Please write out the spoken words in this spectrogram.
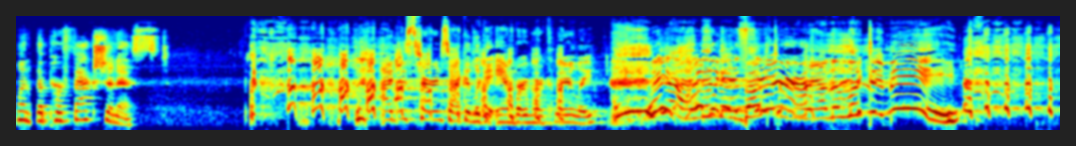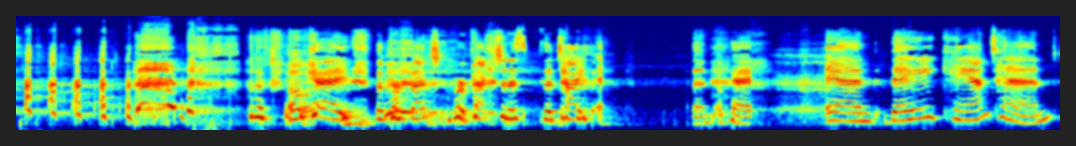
one? The perfectionist. I just turned so I could look at Amber more clearly. Wait, yeah, and then they both Sarah. turned around and looked at me. okay, the perfect, perfectionist, the type. Okay, and they can tend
